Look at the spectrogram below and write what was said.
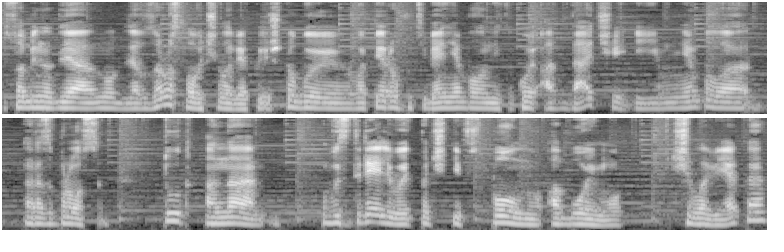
особенно для, ну, для взрослого человека, и чтобы, во-первых, у тебя не было никакой отдачи и не было разброса. Тут она выстреливает почти в полную обойму человека,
